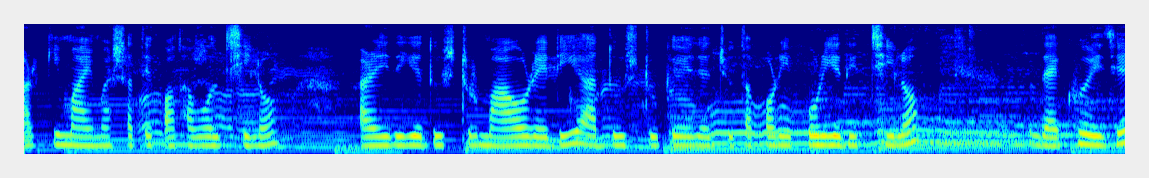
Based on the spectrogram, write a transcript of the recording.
আর কি মাইমার সাথে কথা বলছিল। আর এইদিকে দুষ্টুর মাও রেডি আর দুষ্টুকে জুতা পরিয়ে পরিয়ে দিচ্ছিল। দেখো এই যে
